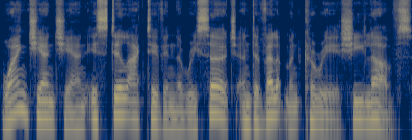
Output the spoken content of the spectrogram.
Huang Qianqian is still active in the research and development career she loves.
